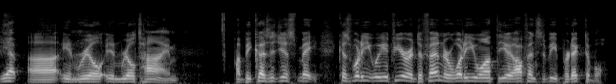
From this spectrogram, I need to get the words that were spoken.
yep. uh, in real in real time because it just may because what do you if you're a defender what do you want the offense to be? Predictable.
